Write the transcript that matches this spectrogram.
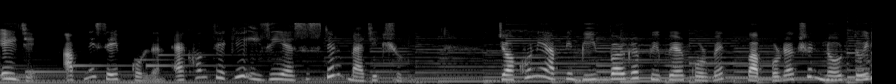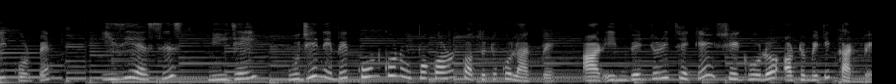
এই যে আপনি সেভ করলেন। এখন থেকে ইজি অ্যাসিস্টের ম্যাজিক শুরু। যখনই আপনি বিফ বার্গার প্রিপেয়ার করবেন বা প্রোডাকশন নোট তৈরি করবেন ইজি অ্যাসিস্ট নিজেই বুঝে নেবে কোন কোন উপকরণ কতটুকু লাগবে আর ইনভেন্টরি থেকে সেগুলো অটোমেটিক কাটবে।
